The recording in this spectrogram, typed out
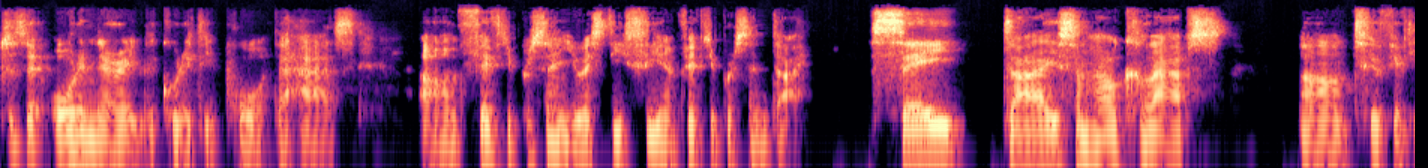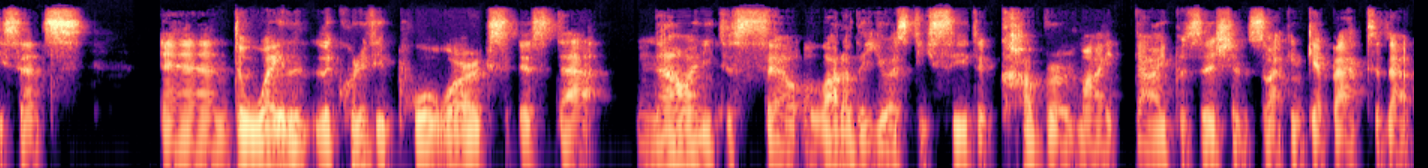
just an ordinary liquidity pool that has um, 50% USDC and 50% DAI. Say DAI somehow collapse um, to 50 cents. And the way the liquidity pool works is that now I need to sell a lot of the USDC to cover my DAI position so I can get back to that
